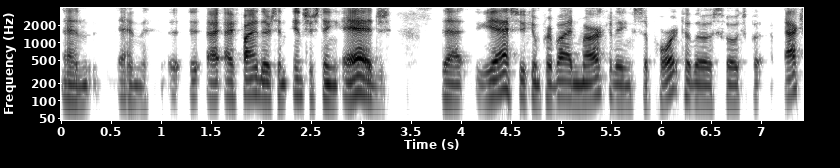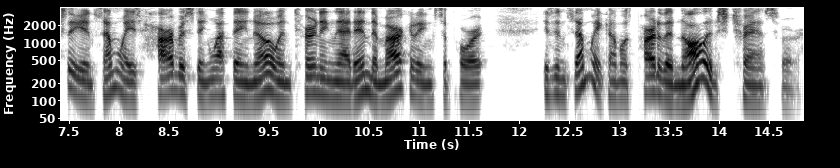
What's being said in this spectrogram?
And and uh, uh, I, I find there's an interesting edge that yes you can provide marketing support to those folks but actually in some ways harvesting what they know and turning that into marketing support is in some way almost part of the knowledge transfer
